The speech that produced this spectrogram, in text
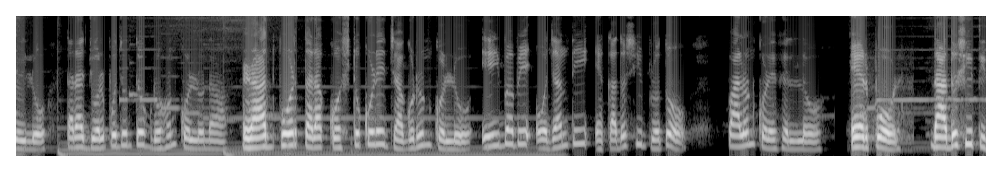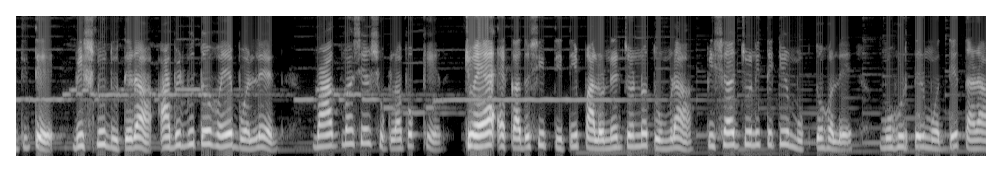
রইল, তারা জল পর্যন্ত গ্রহণ করল না। রাতভর তারা কষ্ট করে জাগরণ করল, এইভাবে অজান্তেই একাদশী ব্রত পালন করে ফেলল। এরপর দ্বাদশী তিথিতে বিষ্ণু দূতেরা আবির্ভূত হয়ে বললেন, মাঘ মাসের শুক্লাপক্ষের জয়া একাদশী তিথি পালনের জন্য তোমরা পিসার্জনী থেকে মুক্ত হলে। মুহূর্তের মধ্যে তারা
